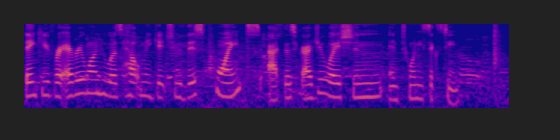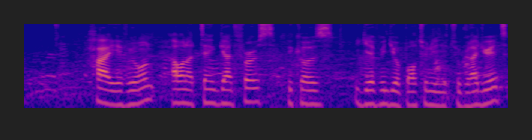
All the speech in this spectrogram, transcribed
thank you for everyone who has helped me get to this point at this graduation in 2016. Hi everyone. I want to thank God first because He gave me the opportunity to graduate.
